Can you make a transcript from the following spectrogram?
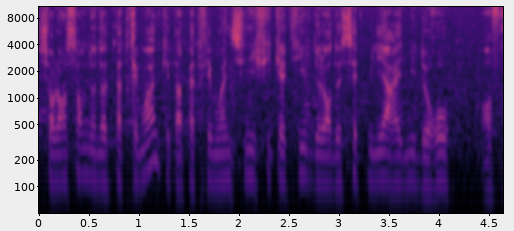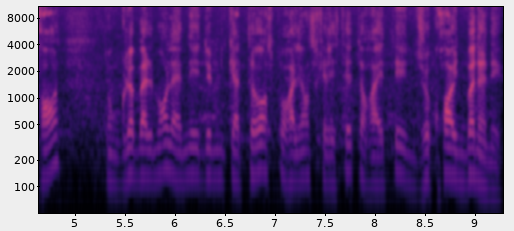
sur l'ensemble de notre patrimoine, qui est un patrimoine significatif de l'ordre de 7 milliards d'euros en France. Donc globalement, l'année 2014 pour Alliance Real Estate aura été, je crois, une bonne année.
